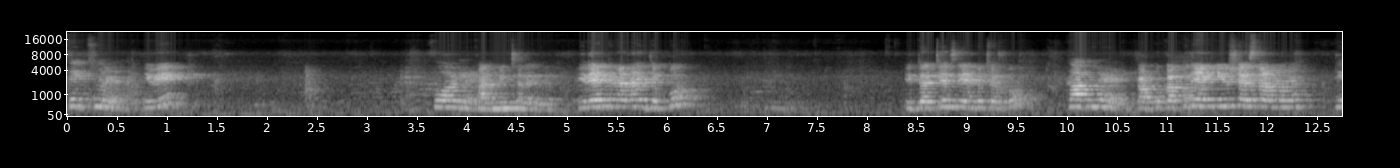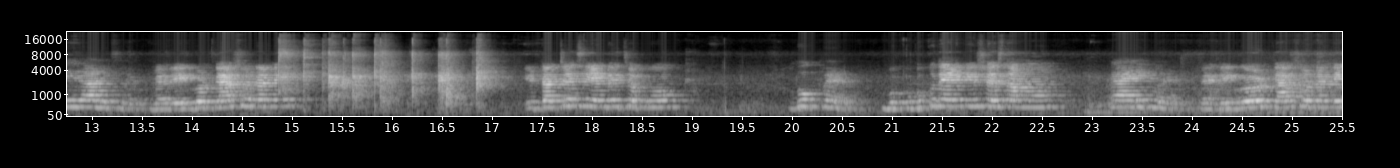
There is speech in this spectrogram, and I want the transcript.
సిక్స్ మేడం ఇవి ఫోర్ మేడం కనిపించలేదు. ఇదేంటి నాన్న ఇది చెప్పు. ఇది వచ్చేసి ఏంటో చెప్పు. కప్పు కప్పు దేనికి యూజ్ చేస్తాము? Very good. క్లాస్ చూడండి. ఇది టచ్ చేసి ఏంటో చెప్పు? బుక్ బుక్ బుక్ దేనికి యూజ్ చేస్తాము? Very good. క్లాస్ చూడండి.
